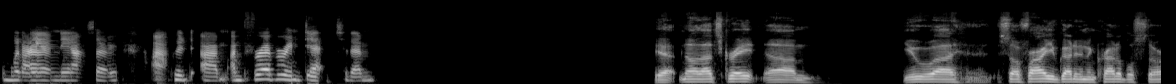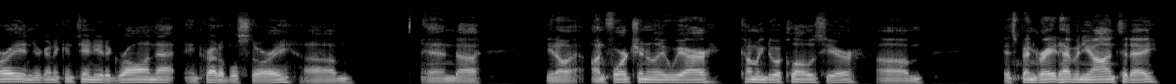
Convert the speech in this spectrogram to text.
what I am now. So I could um, I'm forever in debt to them. Yeah, no, that's great. Um, you uh, so far you've got an incredible story, and you're going to continue to grow on that incredible story. Um, and uh, you know, unfortunately, we are coming to a close here. Um, it's been great having you on today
